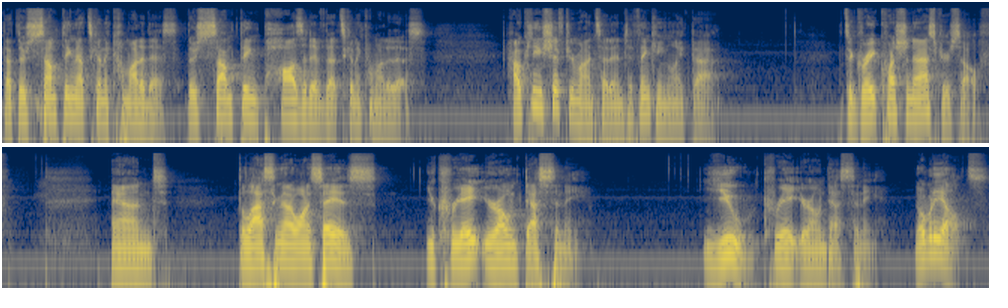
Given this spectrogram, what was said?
that there's something that's going to come out of this? There's something positive that's going to come out of this. How can you shift your mindset into thinking like that? It's a great question to ask yourself. And the last thing that I want to say is you create your own destiny. You create your own destiny, nobody else.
